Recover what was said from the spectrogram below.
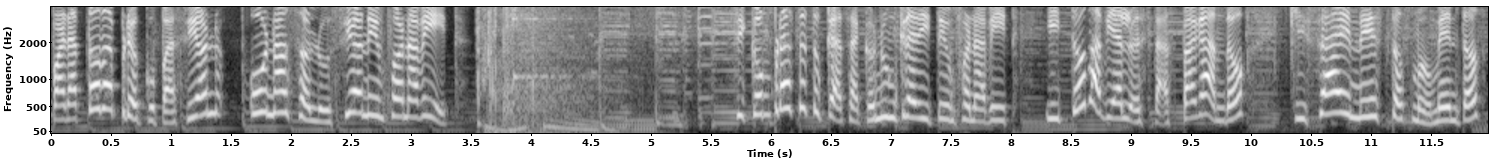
Para toda preocupación, una solución Infonavit. Si compraste tu casa con un crédito Infonavit y todavía lo estás pagando, quizá en estos momentos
